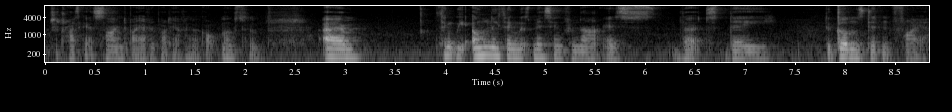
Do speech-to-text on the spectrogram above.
which I tried to get signed by everybody. I think I got most of them. Um, I think the only thing that's missing from that is that the the guns didn't fire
